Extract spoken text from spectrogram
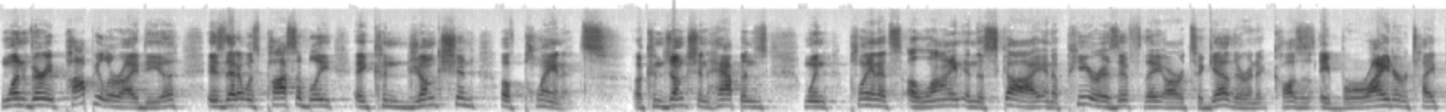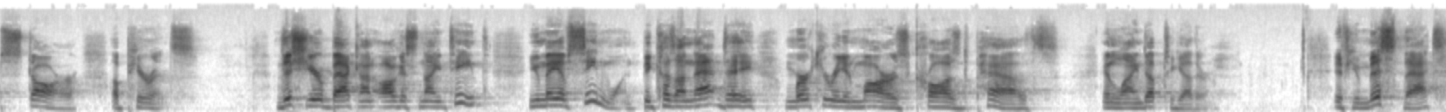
One very popular idea is that it was possibly a conjunction of planets. A conjunction happens when planets align in the sky and appear as if they are together, and it causes a brighter type star appearance. This year, back on August 19th, you may have seen one because on that day, Mercury and Mars crossed paths and lined up together. If you missed that,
